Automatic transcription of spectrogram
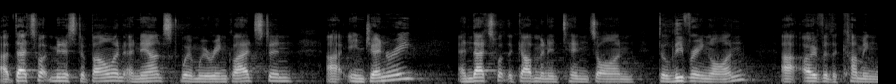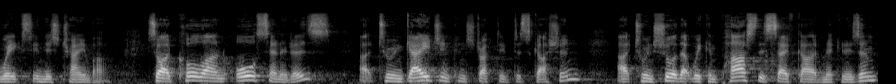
Uh, that's what Minister Bowen announced when we were in Gladstone uh, in January and that's what the government intends on delivering on uh, over the coming weeks in this chamber. So I'd call on all senators uh, to engage in constructive discussion uh, to ensure that we can pass this safeguard mechanism,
